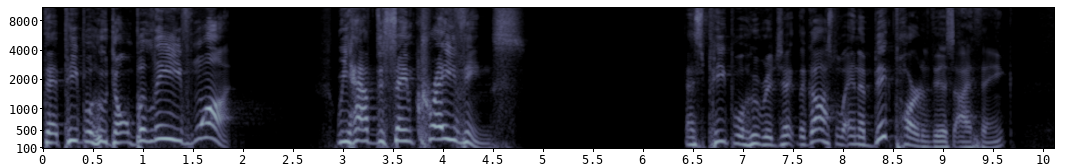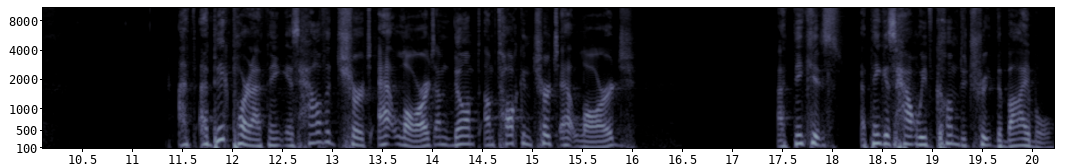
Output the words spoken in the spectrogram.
that people who don't believe want. We have the same cravings as people who reject the gospel. And a big part of this, I think, a, a big part, I think, is how the church at large, I'm, no, I'm, I'm talking church at large, I think it's I think it's how we've come to treat the Bible.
